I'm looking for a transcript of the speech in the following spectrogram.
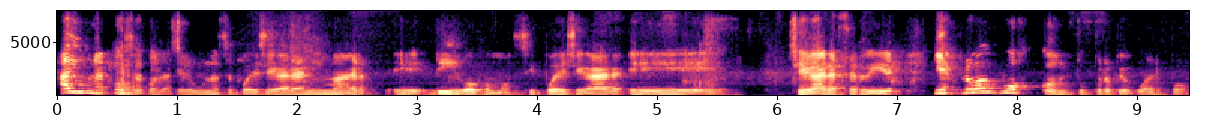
hay una cosa con la que uno se puede llegar a animar, eh, digo, como si puede llegar, eh, llegar a servir, y es probar vos con tu propio cuerpo.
